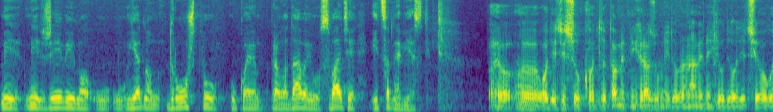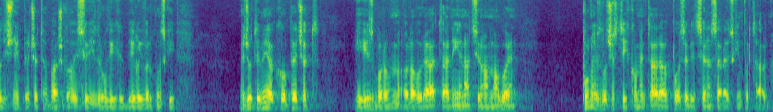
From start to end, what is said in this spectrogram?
mi, mi živimo u, u jednom društvu u kojem prevladavaju svađe i crne vijesti. Pa evo, e, odjeci su kod pametnih, razumnih, dobronamjernih ljudi odjeci ovogodišnjeg pečata, baš kao i svih drugih, bili vrhunski. Međutim, iako pečat i izborom laureata nije nacionalno obojen, puno je zločestih komentara, posebice na sarajevskim portalima.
